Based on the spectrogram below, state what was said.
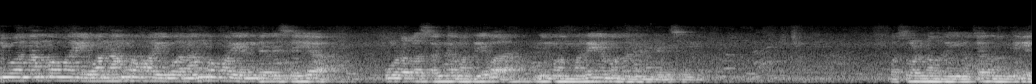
ಇವ ನಮ್ಮವ ಇವ ನಮ್ಮವ ಇವ ನಮ್ಮವ ಎಂದೆನಿಸಯ್ಯ ಕೂಡಲ ಸಂಗಮ ದೇವ, ನಿಮ್ಮ ಮನೆಯ ಮಗನೆಂದೆನಿಸಯ್ಯ ಬಸವಣ್ಣವರ ಈ ವಚನದೊಂದಿಗೆ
